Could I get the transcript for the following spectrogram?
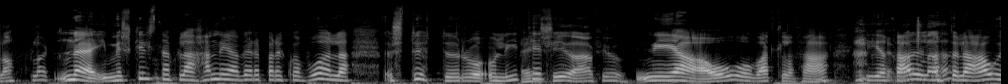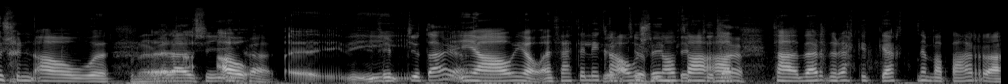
landplag Nei, mér skilst nefnilega að hann er að vera bara eitthvað voðalega stuttur og, og einn lítill. síða af fjög Já, og valla það, því að það er náttúrulega ávísun á... að vera í á- hvað? uh, í 50 daga? Já, já, en þetta er líka 45, ávísun á 50 það að dagar. það verður ekkert gert nema bara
